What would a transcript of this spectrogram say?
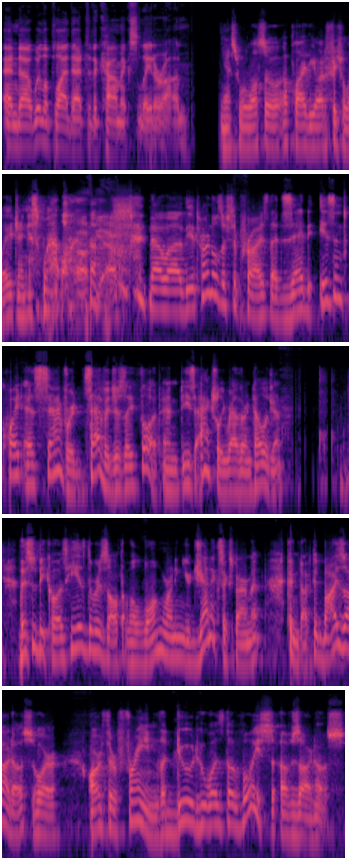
and uh, we'll apply that to the comics later on. Yes, we'll also apply the artificial aging as well. Oh, yeah. now, uh, the Eternals are surprised that Zed isn't quite as savage, savage as they thought, and he's actually rather intelligent. This is because he is the result of a long running eugenics experiment conducted by Zardoz, or Arthur Frayn, the dude who was the voice of Zardoz.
